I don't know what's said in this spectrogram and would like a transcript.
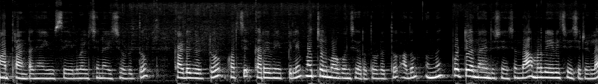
മാത്രമാണ് കേട്ടോ ഞാൻ യൂസ് ചെയ്യൽ വെളിച്ചെണ്ണ ഒഴിച്ചു കൊടുത്തു. കടുക് ഇട്ടു. കുറച്ച് കറിവേപ്പിലയും മുളകും ചേർത്ത് കൊടുത്തു. അതും ഒന്ന് പൊട്ടി വന്നതിന് ശേഷം എന്താ നമ്മൾ വേവിച്ച് വെച്ചിട്ടുള്ള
